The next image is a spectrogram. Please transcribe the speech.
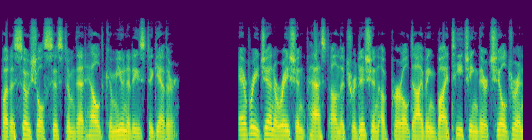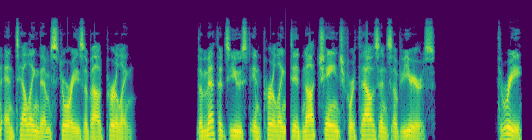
but a social system that held communities together. Every generation passed on the tradition of pearl diving by teaching their children and telling them stories about pearling. The methods used in pearling did not change for thousands of years. 3.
